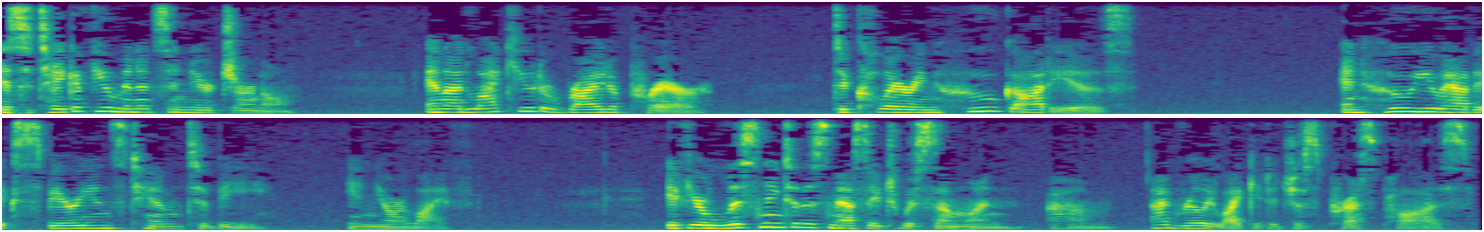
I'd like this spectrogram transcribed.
is to take a few minutes in your journal and I'd like you to write a prayer declaring who God is and who you have experienced Him to be in your life. If you're listening to this message with someone, um, I'd really like you to just press pause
